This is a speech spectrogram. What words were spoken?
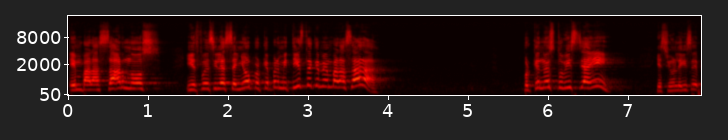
embarazarnos y después decirle, Señor, ¿por qué permitiste que me embarazara? ¿Por qué no estuviste ahí? Y el Señor le dice,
